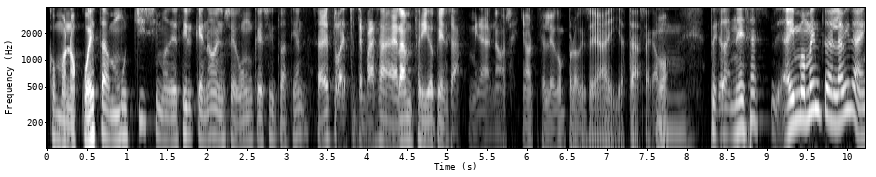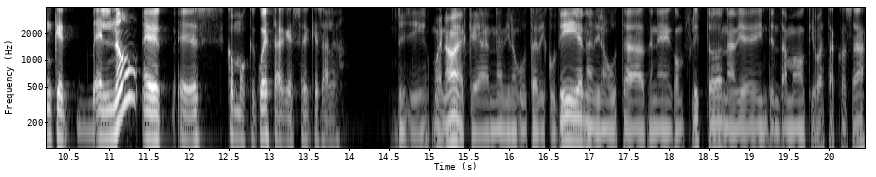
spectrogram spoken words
como nos cuesta muchísimo decir que no en según qué situaciones, ¿sabes? Tú esto te pasa, era en frío, piensa, mira, no, señor, yo le compro lo que sea y ya está, se acabó. Mm. Pero en esas, hay momentos en la vida en que el no eh, es como que cuesta que, se, que salga. Sí, sí. Bueno, es que a nadie nos gusta discutir, a nadie nos gusta tener conflictos, a nadie intentamos esquivar estas cosas.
